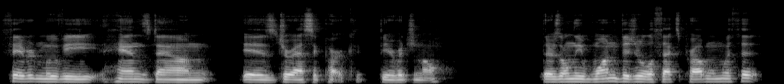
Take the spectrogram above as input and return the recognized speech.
Favorite movie, hands down, is Jurassic Park, the original. There's only one visual effects problem with it,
